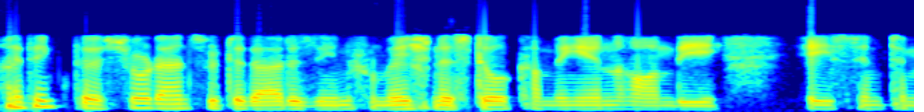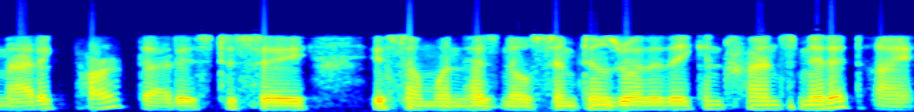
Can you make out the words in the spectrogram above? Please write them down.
I think the short answer to that is the information is still coming in on the asymptomatic part. That is to say, if someone has no symptoms, whether they can transmit it. I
